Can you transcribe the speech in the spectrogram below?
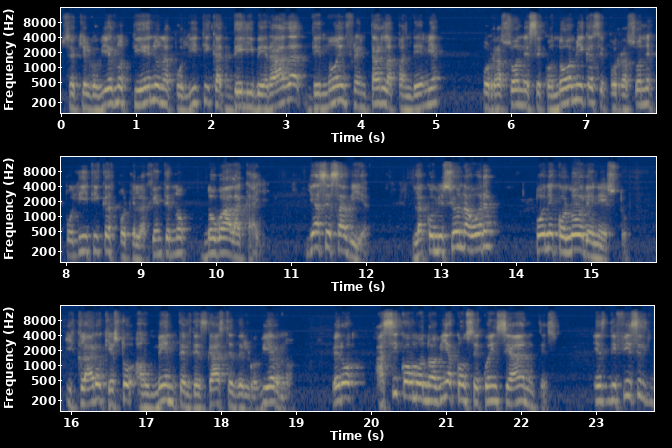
O sea, que el gobierno tiene una política deliberada de no enfrentar la pandemia por razones económicas y por razones políticas, porque la gente no, no va a la calle. Ya se sabía. La comisión ahora pone color en esto. Y claro que esto aumenta el desgaste del gobierno. Pero así como no había consecuencia antes, es difícil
